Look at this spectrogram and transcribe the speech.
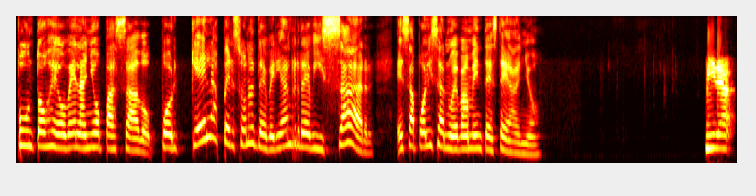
.gov el año pasado. ¿Por qué las personas deberían revisar esa póliza nuevamente este año? Mira,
